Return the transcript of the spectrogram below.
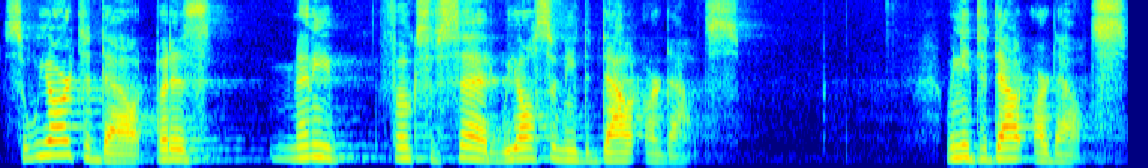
So we are to doubt, but as many folks have said, we also need to doubt our doubts. We need to doubt our doubts.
